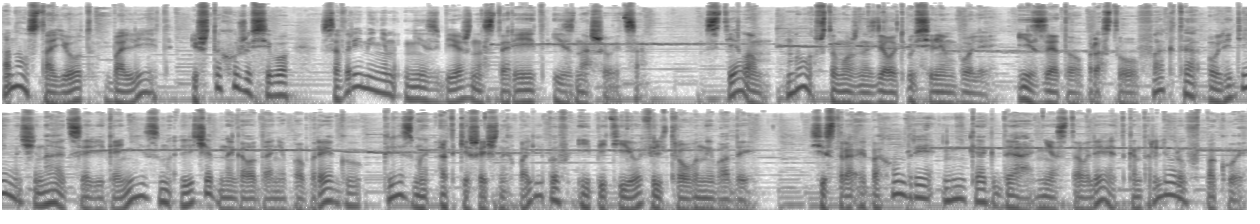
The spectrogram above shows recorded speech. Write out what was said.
Оно устает, болеет и, что хуже всего, со временем неизбежно стареет и изнашивается. С телом мало что можно сделать усилием воли, из этого простого факта у людей начинаются веганизм, лечебное голодание по брегу, клизмы от кишечных полипов и питье фильтрованной воды. Сестра эпохондрия никогда не оставляет контролеров в покое.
